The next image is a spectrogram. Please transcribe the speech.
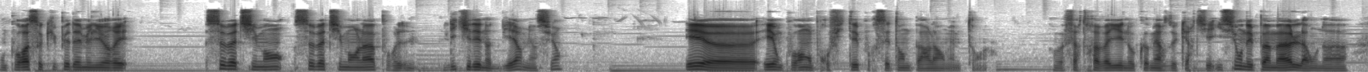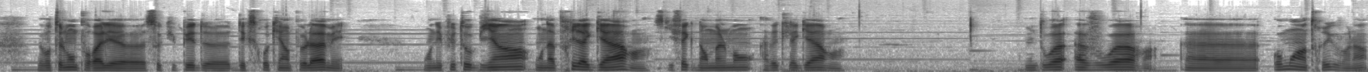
on pourra s'occuper d'améliorer ce bâtiment, ce bâtiment là pour liquider notre bière bien sûr. Et, euh, et on pourra en profiter pour s'étendre par là en même temps. On va faire travailler nos commerces de quartier. Ici on est pas mal, là on a éventuellement pour aller euh, s'occuper d'excroquer un peu là, mais on est plutôt bien. On a pris la gare, ce qui fait que normalement avec la gare on doit avoir euh, au moins un truc, voilà.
